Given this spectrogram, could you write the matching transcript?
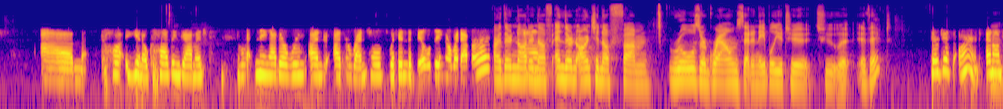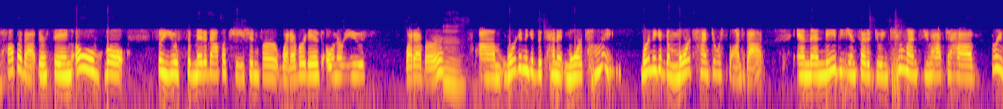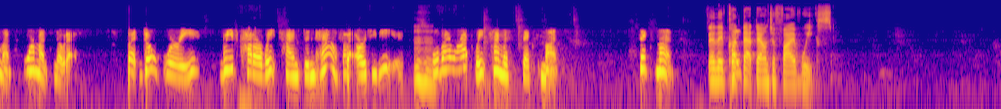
um, ca- you know, causing damage, threatening other room other rentals within the building or whatever. Are there not um, enough, and there aren't enough um, rules or grounds that enable you to to uh, evict? There just aren't. And mm. on top of that, they're saying, oh, well, so you submit an application for whatever it is, owner use, whatever. Mm. Um, we're going to give the tenant more time. We're going to give them more time to respond to that. And then maybe instead of doing two months, you have to have three months, four months notice. But don't worry, we've cut our wait times in half at RTB. Mm-hmm. Well, my last wait time was six months. Six months. And they've cut like, that down to five weeks.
